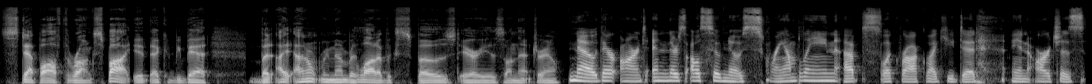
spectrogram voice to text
step off the wrong spot, it, that could be bad. But I, I don't remember a lot of exposed areas on that trail. No, there aren't. And there's also no scrambling up slick rock like you did in Arches.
